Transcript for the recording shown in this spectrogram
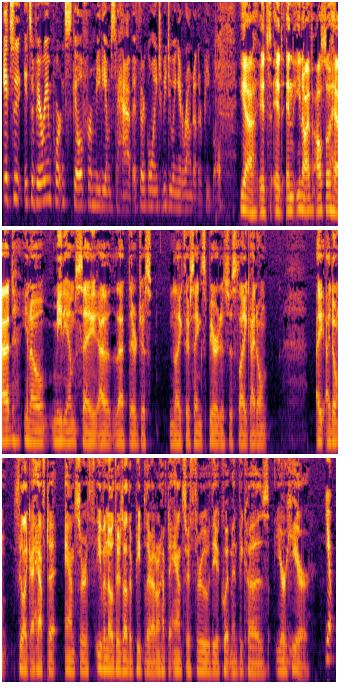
it's a it's a very important skill for mediums to have if they're going to be doing it around other people yeah. It's it, and you know, I've also had you know mediums say uh, that they're just like they're saying spirit is just like I don't. I, I don't feel like I have to answer, th- even though there's other people there. I don't have to answer through the equipment because you're here. yep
